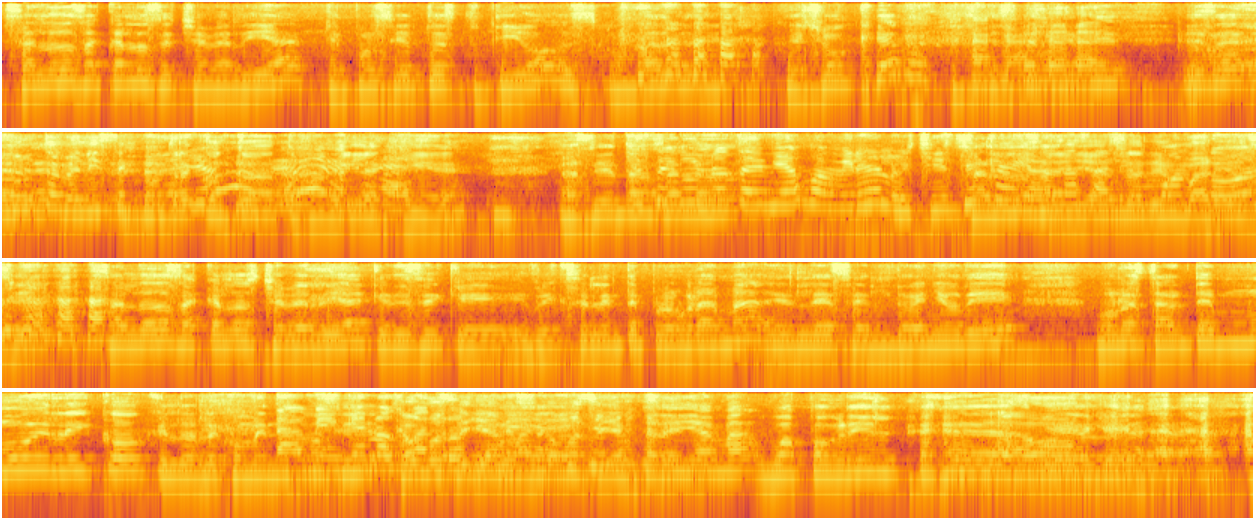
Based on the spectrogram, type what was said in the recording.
Saludos a Carlos Echeverría, que por cierto es tu tío, es compadre de, de Shocker. Tú te veniste a encontrar con toda tu familia aquí, ¿eh? Haciendo Yo según saludos. no tenía familia luchística y Saludos ahora ayer, salió un salían montón. varios, ¿eh? Saludos a Carlos Echeverría que dice que excelente programa. Él es el dueño de un restaurante muy rico que lo recomendamos. También que nos ¿Cómo se llama? ¿Cómo se llama? Se llama Guapo. Grill.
